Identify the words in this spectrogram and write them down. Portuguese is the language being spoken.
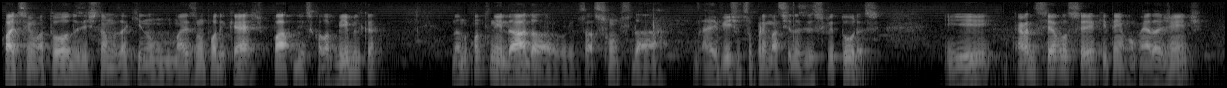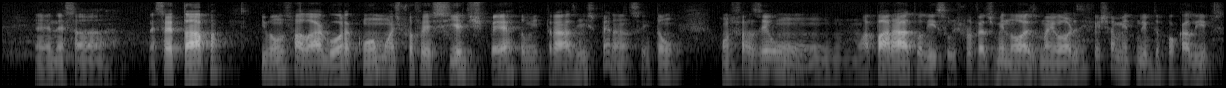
Pai do Senhor a todos, estamos aqui no mais um podcast, Papo de Escola Bíblica, dando continuidade aos assuntos da, da revista Supremacia das Escrituras. E agradecer a você que tem acompanhado a gente é, nessa, nessa etapa e vamos falar agora como as profecias despertam e trazem esperança. Então, vamos fazer um, um aparato ali sobre os profetas menores, maiores e fechamento do livro do Apocalipse.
